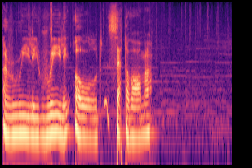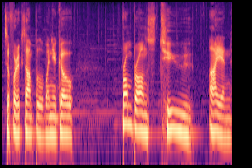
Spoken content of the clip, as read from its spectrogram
a really, really old set of armor. So for example, when you go from bronze to iron,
